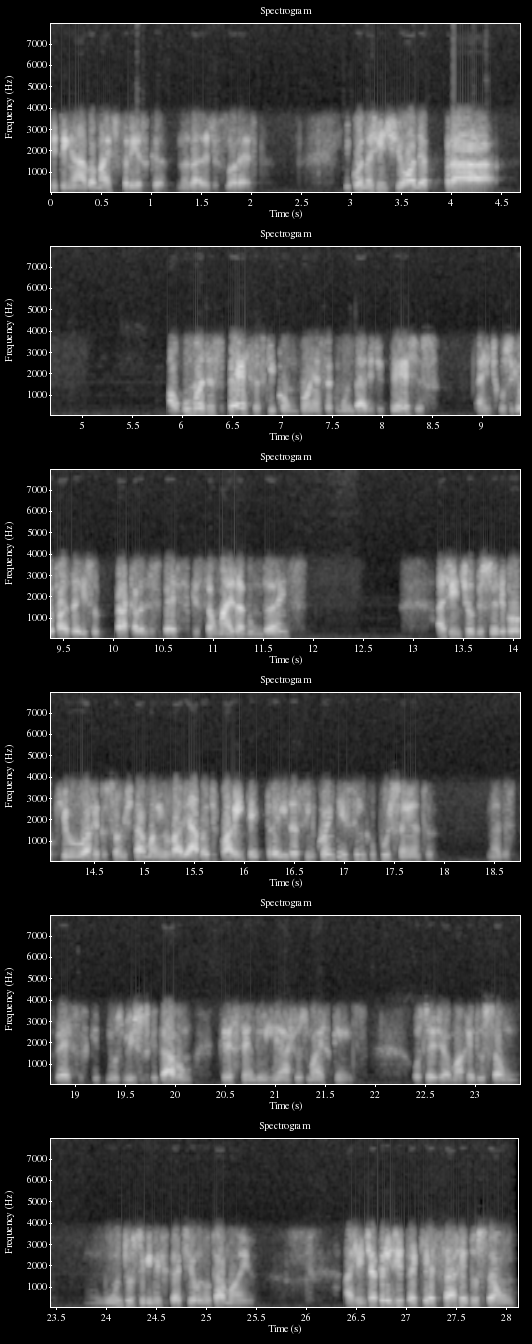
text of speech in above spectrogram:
que têm água mais fresca nas áreas de floresta. E quando a gente olha para algumas espécies que compõem essa comunidade de peixes, a gente conseguiu fazer isso para aquelas espécies que são mais abundantes, a gente observou que a redução de tamanho variava de 43% a 55% nas espécies, que, nos bichos que estavam crescendo em riachos mais quentes. Ou seja, é uma redução muito significativa no tamanho. A gente acredita que essa redução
